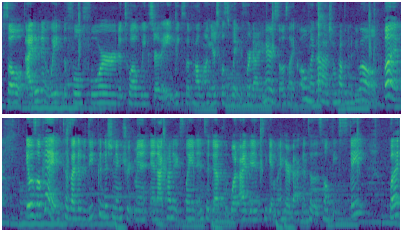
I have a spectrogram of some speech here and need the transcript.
So I didn't wait the full four to 12 weeks or the eight weeks of how long you're supposed to wait before dyeing your hair. So I was like, oh my gosh, I'm probably gonna be bald. But it was okay because I did a deep conditioning treatment and I kind of explained into depth what I did to get my hair back into this healthy state. But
